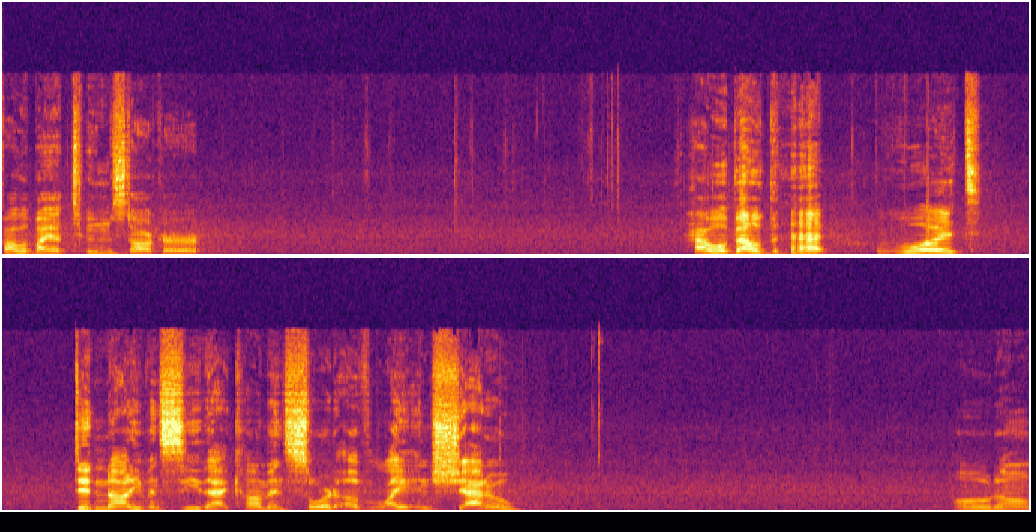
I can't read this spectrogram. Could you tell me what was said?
followed by a Tombstalker. How about that? What? Did not even see that coming. Sword of Light and Shadow. Hold on.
